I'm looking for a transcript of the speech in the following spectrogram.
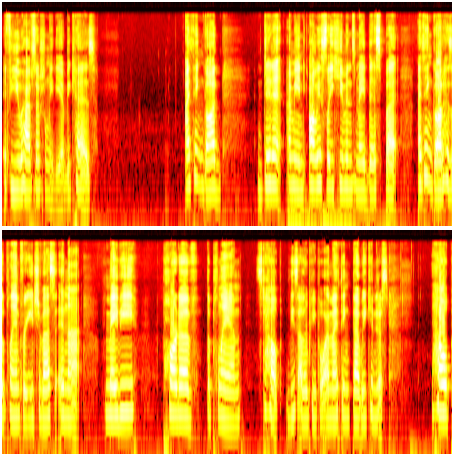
if you have social media because I think God didn't, I mean, obviously humans made this, but I think God has a plan for each of us in that maybe part of the plan is to help these other people. And I think that we can just help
